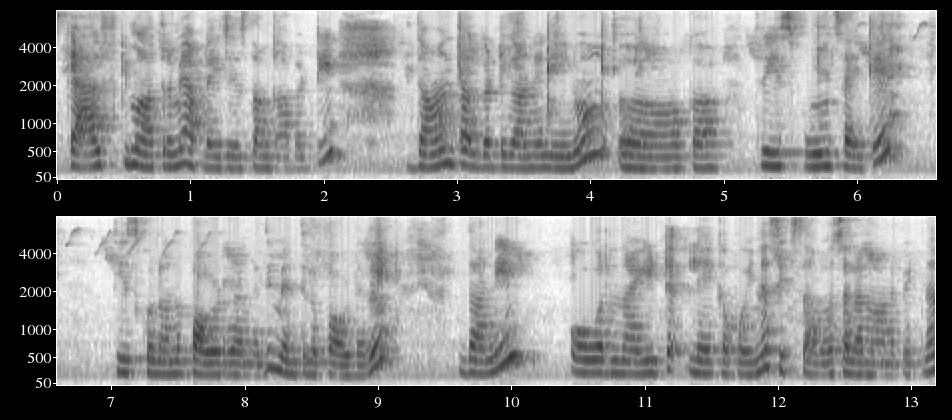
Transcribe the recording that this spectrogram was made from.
స్కాల్ఫ్కి మాత్రమే అప్లై చేస్తాం కాబట్టి దాని తగ్గట్టుగానే నేను ఒక త్రీ స్పూన్స్ అయితే తీసుకున్నాను పౌడర్ అన్నది మెంతుల పౌడర్ దాన్ని ఓవర్ నైట్ లేకపోయినా సిక్స్ అవర్స్ అలా నానబెట్టినా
